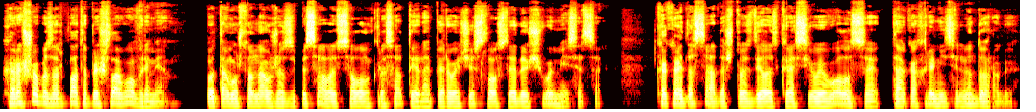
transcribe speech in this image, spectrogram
Хорошо бы зарплата пришла вовремя, потому что она уже записалась в салон красоты на первое число следующего месяца. Какая досада, что сделать красивые волосы так охренительно дорого.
